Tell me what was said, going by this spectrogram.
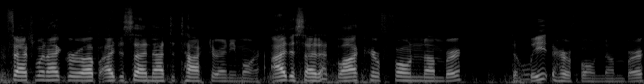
In fact, when I grew up, I decided not to talk to her anymore. I decided I'd block her phone number, delete her phone number,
